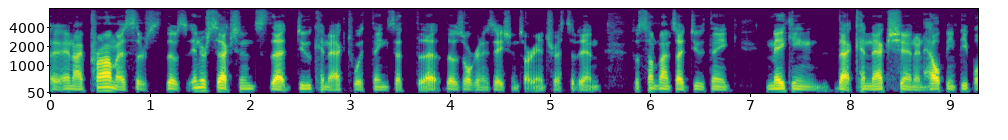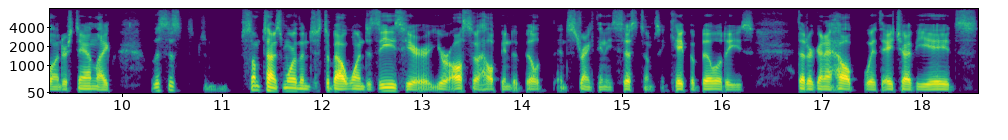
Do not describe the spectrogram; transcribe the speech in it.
and I promise there's those intersections that do connect with things that the, those organizations are interested in. So sometimes I do think making that connection and helping people understand like this is sometimes more than just about one disease here. You're also helping to build and strengthen these systems and capabilities that are going to help with hiv aids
